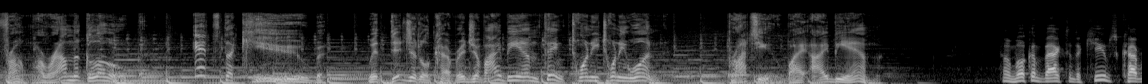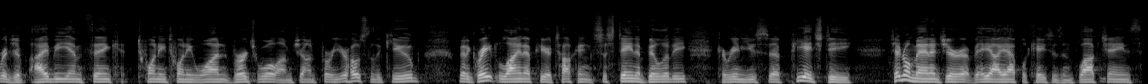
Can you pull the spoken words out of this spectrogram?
from around the globe. It's theCUBE, with digital coverage of IBM Think 2021. Brought to you by IBM. And welcome back to theCUBE's coverage of IBM Think 2021 virtual. I'm John Furrier, your host of theCUBE. We've got a great lineup here talking sustainability. Kareem Yusuf, PhD, General Manager of AI Applications and Blockchains.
